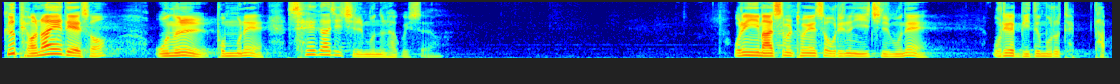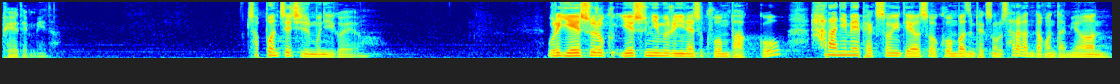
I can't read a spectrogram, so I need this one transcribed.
그 변화에 대해서 오늘 본문에 세 가지 질문을 하고 있어요. 우리 이 말씀을 통해서 우리는 이 질문에 우리가 믿음으로 답해야 됩니다. 첫 번째 질문이 이거예요. 우리 예수로 예수님으로 인해서 구원받고 하나님의 백성이 되어서 구원받은 백성으로 살아간다고 한다면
